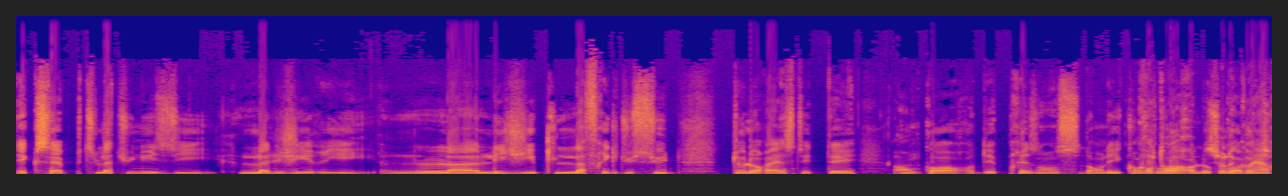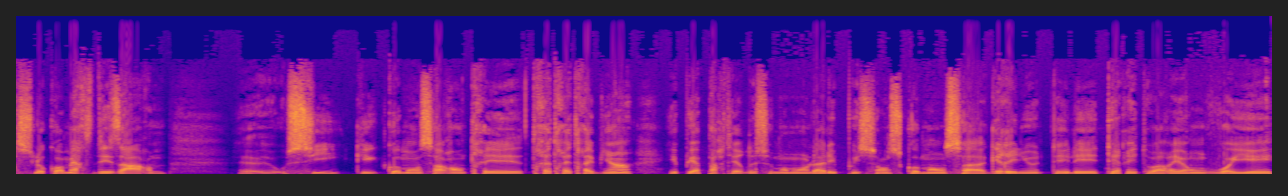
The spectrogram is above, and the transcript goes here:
excepte la Tunisie, l'Algérie, l'Égypte, l'Afrique du Sud, tout le reste était encore des présences dans les comptoirs, le commerce, le commerce des armes. Euh, aussi, qui commence à rentrer très très très bien. Et puis à partir de ce moment-là, les puissances commencent à grignoter les territoires et à envoyer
